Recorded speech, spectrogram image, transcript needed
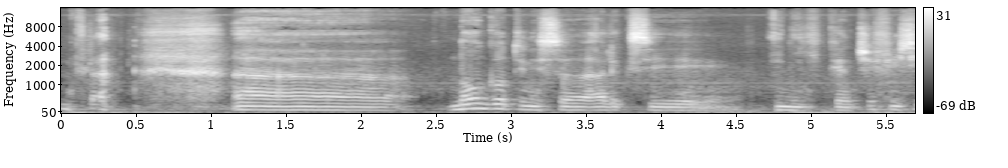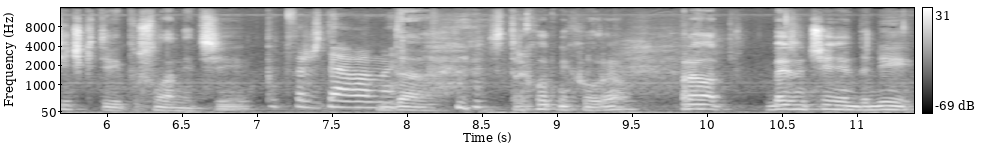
да. а, много готини са Алекси и Ники Кънчев и всичките ви посланници. Потвърждаваме. Да, страхотни хора. Правят, без значение дали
